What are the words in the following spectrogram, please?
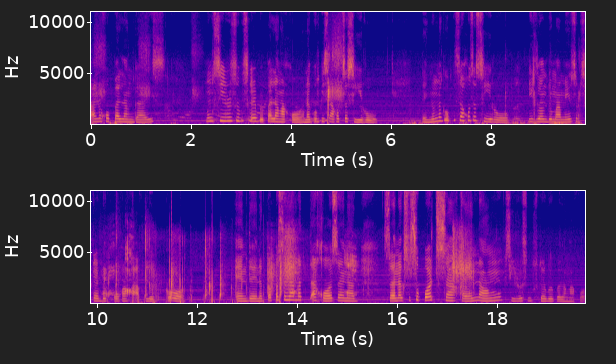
ano ko pa lang guys nung zero subscriber pa lang ako nag-umpisa ako sa zero. Then nung nag-umpisa ako sa zero biglang dumami yung subscriber ko kaka-upload ko. And then nagpapasalamat ako sa nag sa nagsusupport sa akin ng zero subscriber pa lang ako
